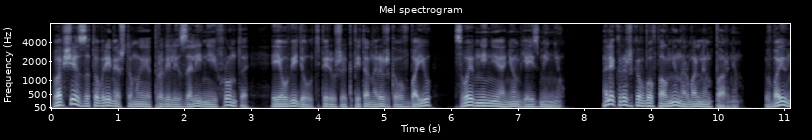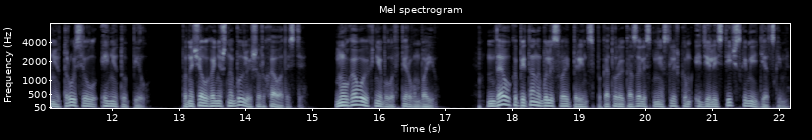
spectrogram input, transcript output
Вообще, за то время, что мы провели за линией фронта, и я увидел теперь уже капитана Рыжикова в бою, свое мнение о нем я изменил. Олег Рыжиков был вполне нормальным парнем. В бою не трусил и не тупил. Поначалу, конечно, были шероховатости. Но у кого их не было в первом бою? Да, у капитана были свои принципы, которые казались мне слишком идеалистическими и детскими.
